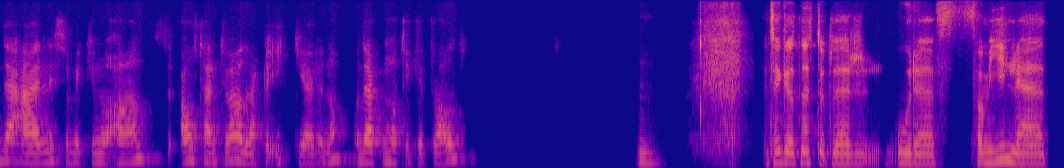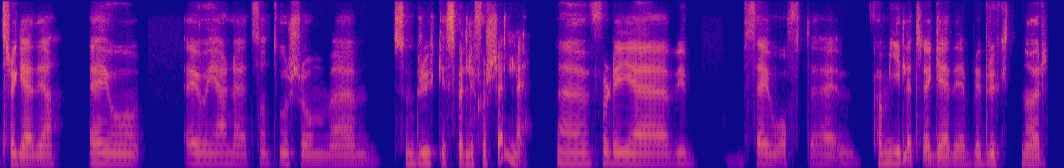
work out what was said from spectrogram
det er liksom ikke noe annet. Alternativet hadde vært å ikke gjøre noe, og det er på en måte ikke et valg. Mm. Jeg tenker at nettopp det her ordet familietragedie er jo, er jo gjerne et sånt ord som, eh, som brukes veldig forskjellig. Eh, fordi eh, vi ser jo ofte familietragedie blir brukt når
